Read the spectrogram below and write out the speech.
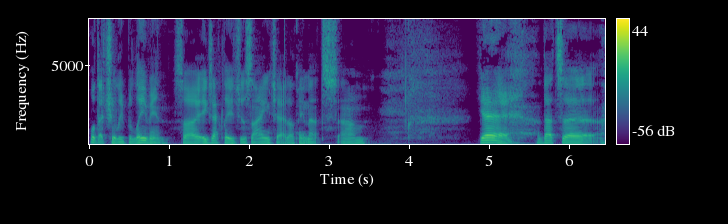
what they truly believe in so exactly as you're saying Chad I think that's um yeah, that's a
